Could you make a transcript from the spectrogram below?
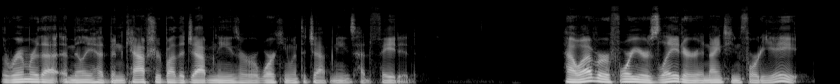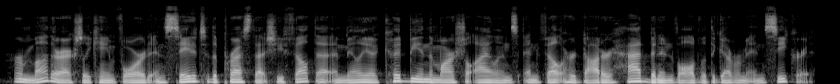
the rumor that Amelia had been captured by the Japanese or were working with the Japanese had faded. However, four years later, in 1948, her mother actually came forward and stated to the press that she felt that Amelia could be in the Marshall Islands and felt her daughter had been involved with the government in secret.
